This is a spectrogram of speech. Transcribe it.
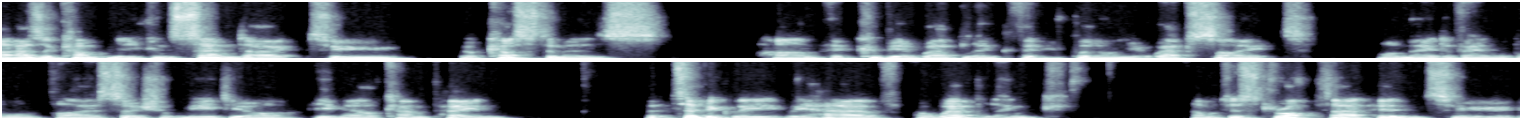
uh, as a company, you can send out to your customers. Um, it could be a web link that you put on your website or made available via social media or email campaign. But typically we have a web link and we'll just drop that into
